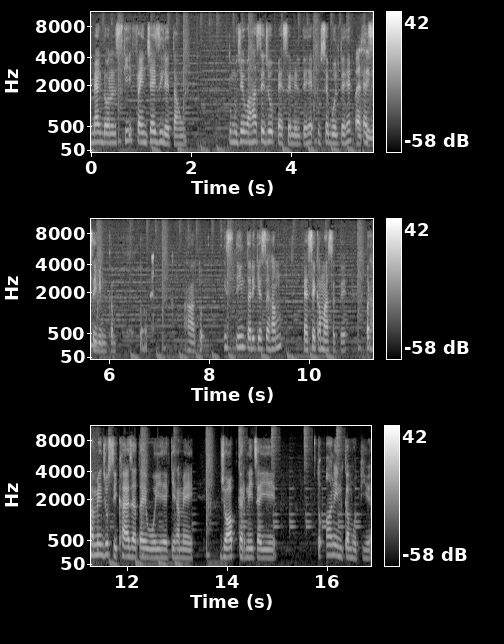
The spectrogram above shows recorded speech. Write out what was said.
मैकडोनल्ड्स की फ्रेंचाइजी लेता हूँ तो मुझे वहाँ से जो पैसे मिलते हैं उसे बोलते हैं पैसिव इनकम तो हाँ तो इस तीन तरीके से हम पैसे कमा सकते हैं। पर हमें जो सिखाया जाता है वो ये है कि हमें जॉब करनी चाहिए तो अन इनकम होती है।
